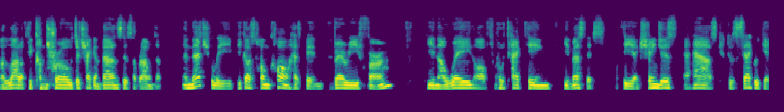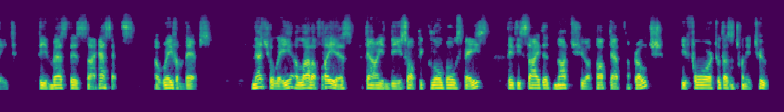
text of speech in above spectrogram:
a lot of the controls, the check and balances around them. And naturally, because Hong Kong has been very firm in a way of protecting investors, the exchanges are asked to segregate the investors' assets away from theirs. Naturally, a lot of players down in the sort of the global space they decided not to adopt that approach before 2022.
